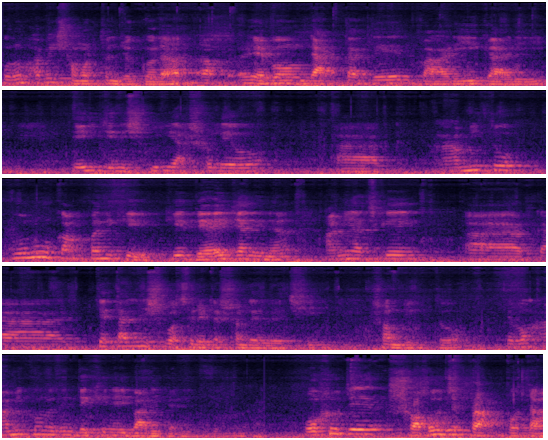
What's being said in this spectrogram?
কোনোভাবেই সমর্থনযোগ্য না। এবং ডাক্তারদের বাড়ি গাড়ি এই জিনিসগুলি আসলেও আমি তো কোনো কোম্পানিকে কে দেয় জানি না। আমি আজকে তেতাল্লিশ বছর এটার সঙ্গে রয়েছি সংযুক্ত। এবং আমি কোনোদিন দেখিনি এই বাড়ি গাড়ি ওষুধের সহজ প্রাপ্যতা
